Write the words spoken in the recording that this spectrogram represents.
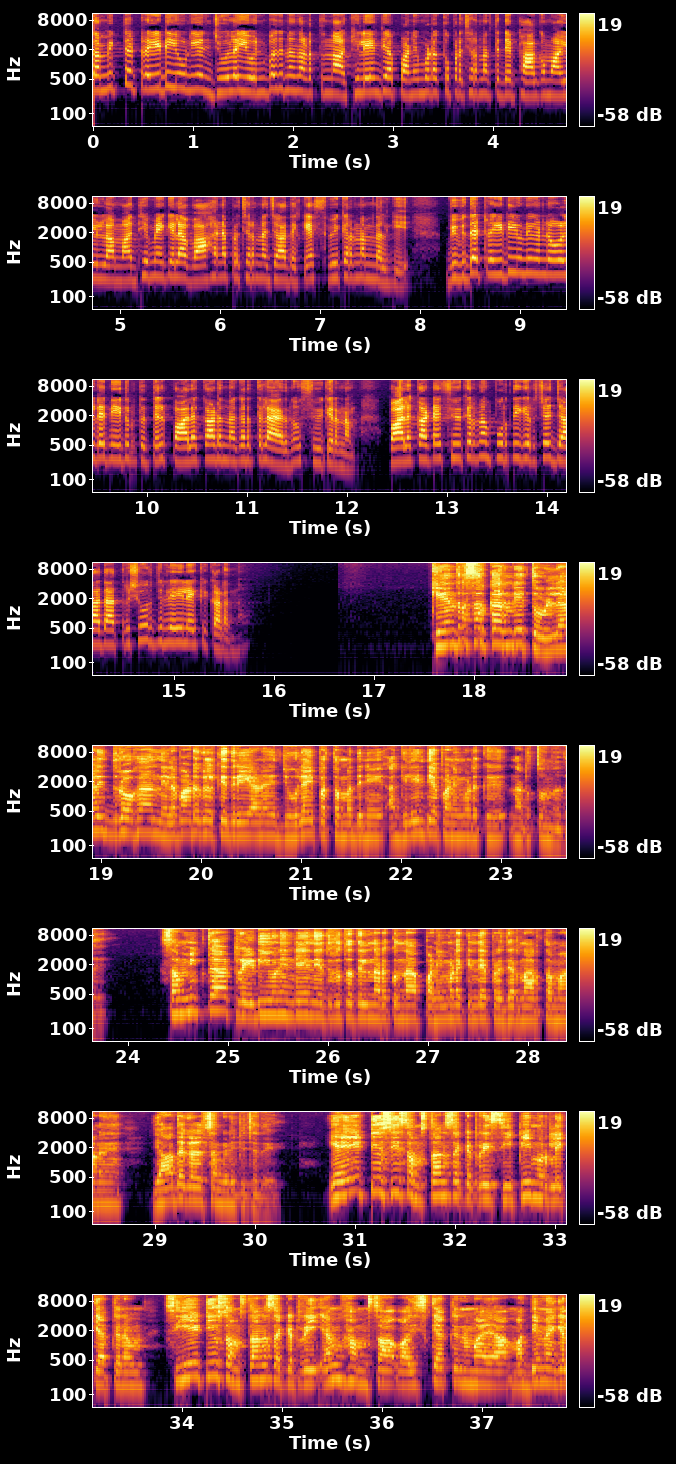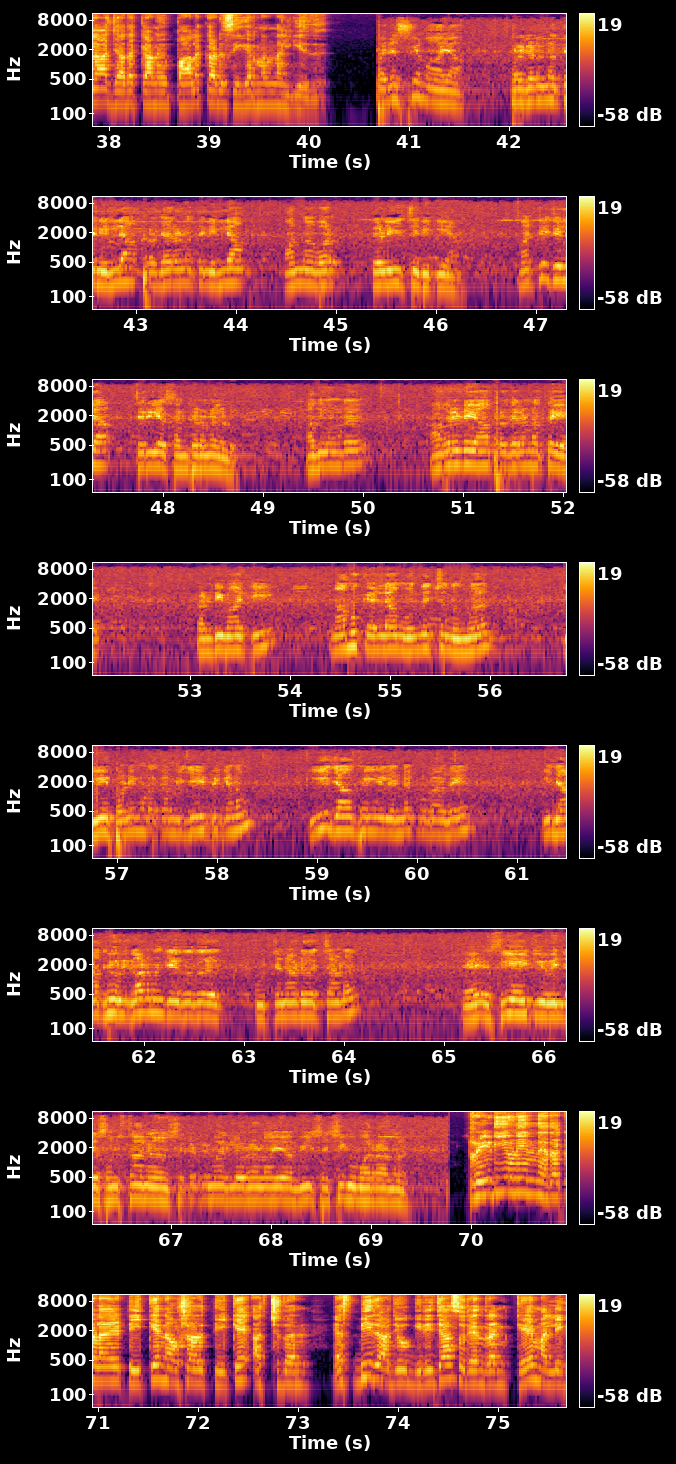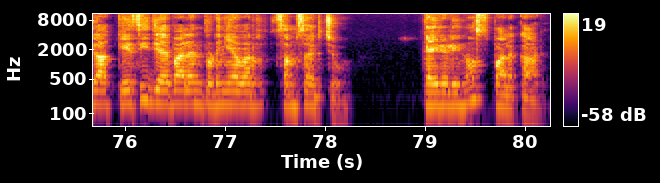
സംയുക്ത trade union July ഒൻപതിന് നടത്തുന്ന അഖിലേന്ത്യാ പണിമുടക്ക് പ്രചരണത്തിന്റെ ഭാഗമായുള്ള മധ്യമേഖല വാഹന പ്രചരണ ജാഥയ്ക്ക് സ്വീകരണം നൽകി. വിവിധ ട്രേഡ് യൂണിയനുകളുടെ നേതൃത്വത്തിൽ പാലക്കാട് നഗരത്തിലായിരുന്നു സ്വീകരണം. പാലക്കാട്ടെ സ്വീകരണം പൂർത്തീകരിച്ച് ജാഥ തൃശൂർ ജില്ലയിലേക്ക് കടന്നു. കേന്ദ്ര സർക്കാരിന്റെ തൊഴിലാളി ദ്രോഹ നിലപാടുകൾക്കെതിരെയാണ് ജൂലൈ പത്തൊമ്പതിന് അഖിലേന്ത്യാ പണിമുടക്ക് നടത്തുന്നത്. സംയുക്ത ട്രേഡ് യൂണിയന്റെ നേതൃത്വത്തിൽ നടക്കുന്ന പണിമുടക്കിന്റെ പ്രചരണാർത്ഥമാണ് ജാഥകൾ സംഘടിപ്പിച്ചത്. എ ഐ ടി സി സംസ്ഥാന സെക്രട്ടറി സി പി മുരളി ക്യാപ്റ്റനും സി ഐ ടി യു സംസ്ഥാന സെക്രട്ടറി എം ഹംസ വൈസ് ക്യാപ്റ്റനുമായ മധ്യമേഖലാ ജാഥക്കാണ് പാലക്കാട് സ്വീകരണം നൽകിയത്. പരസ്യമായ പ്രകടനത്തിനില്ല പ്രചരണത്തിനില്ല അന്നവർ തെളിയിച്ചിരിക്കുകയാണ്. മറ്റ് ചില ചെറിയ സംഘടനകളും. അതുകൊണ്ട് അവരുടെ ആ പ്രചരണത്തെ തണ്ടിമാറ്റി നമുക്കെല്ലാം ഒന്നിച്ചു നിന്ന് ഈ പണിമുടക്കം വിജയിപ്പിക്കണം. ഈ ജാഥയിൽ എന്നെ കൂടാതെ ഈ ജാഥ ഉദ്ഘാടനം ചെയ്തത് കുറ്റനാട് വെച്ചാണ്. സി ഐ ടി യുവിന്റെ സംസ്ഥാന സെക്രട്ടറിമാരിൽ ഒരാളായ വി ശശികുമാറാണ്. ട്രേഡ് യൂണിയൻ നേതാക്കളായ T K Naushad T K Achuthan S B Raju Girija Surendran K Mallika K C Jayapalan തുടങ്ങിയവർ സംസാരിച്ചു. കൈരളി പാലക്കാട്.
